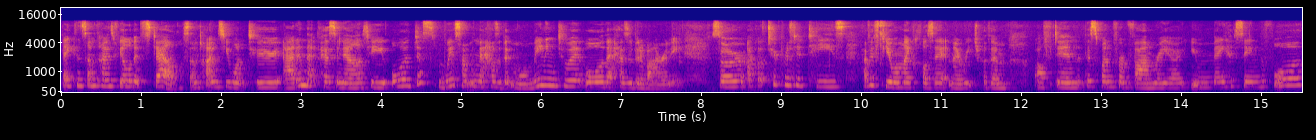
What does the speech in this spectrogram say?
they can sometimes feel a bit stale. Sometimes you want to add in that personality or just wear something that has a bit more meaning to it or that has a bit of irony. So I've got two printed tees. I have a few in my closet and I reach for them often. This one from Farm Rio you may have seen before.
